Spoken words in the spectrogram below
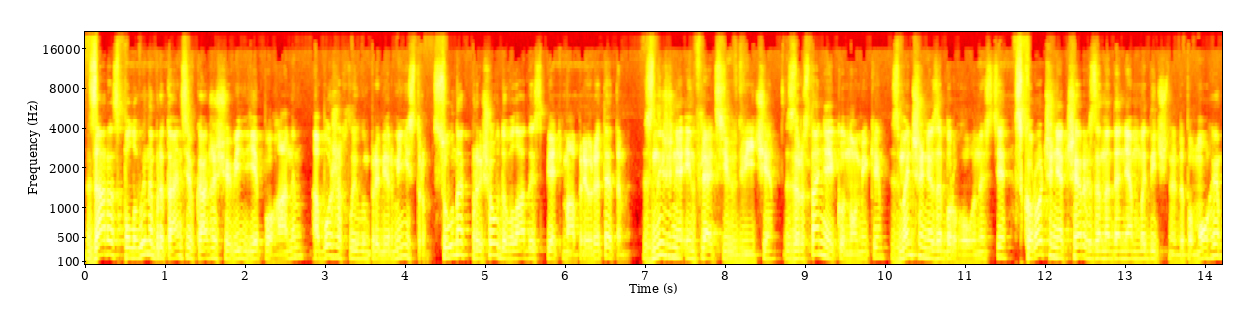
Зараз половина британців каже, що він є поганим або жахливим прем'єр-міністром. Сунак прийшов до влади з п'ятьма пріоритетами: зниження інфляції вдвічі, зростання економіки, зменшення заборгованості, скорочення черг за наданням медичної допомоги,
